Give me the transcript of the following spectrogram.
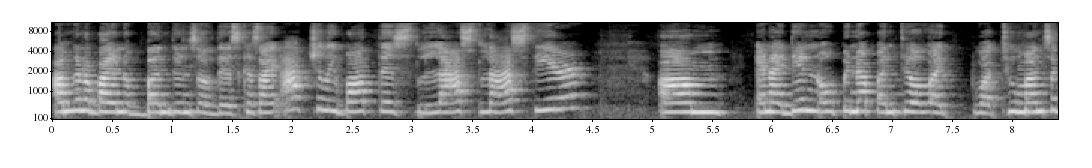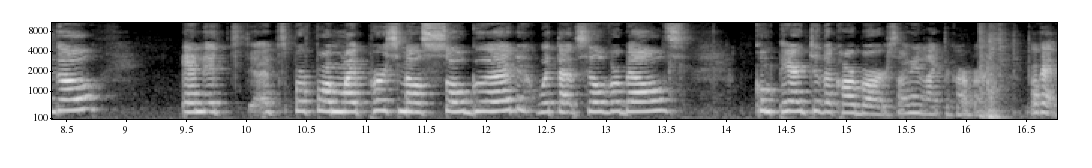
I'm gonna buy an abundance of this because I actually bought this last last year um, and I didn't open up until like what two months ago and it's it's performed my purse smells so good with that silver bells compared to the car bars. I didn't like the car bars. Okay.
